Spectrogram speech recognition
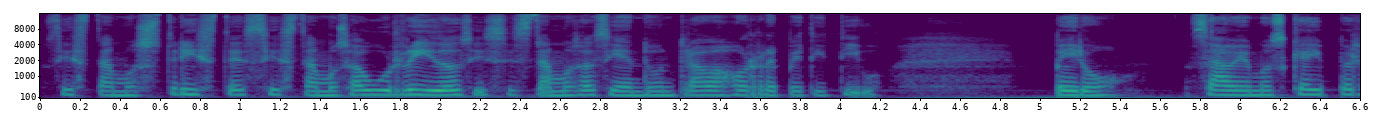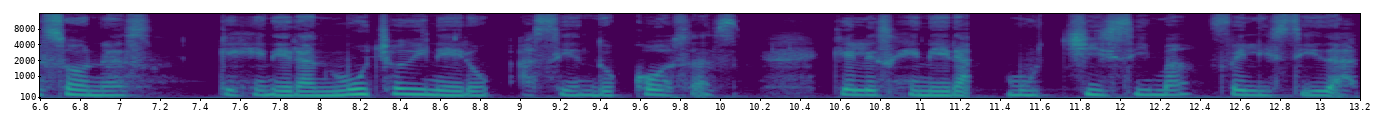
si estamos tristes, si estamos aburridos y si estamos haciendo un trabajo repetitivo. Pero sabemos que hay personas que generan mucho dinero haciendo cosas que les genera muchísima felicidad.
